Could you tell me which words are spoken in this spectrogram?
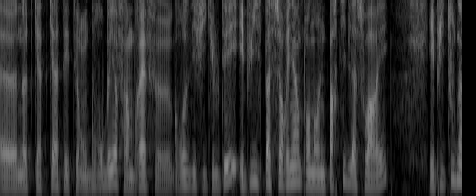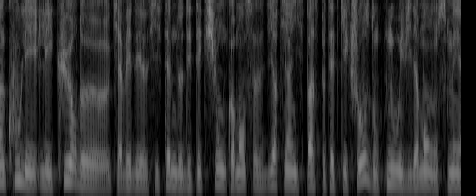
Euh, notre 4x4 était embourbé, enfin bref, euh, grosse difficulté. Et puis il se passe rien pendant une partie de la soirée. Et puis tout d'un coup, les, les Kurdes euh, qui avaient des systèmes de détection commencent à se dire tiens, il se passe peut-être quelque chose. Donc nous, évidemment, on se met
